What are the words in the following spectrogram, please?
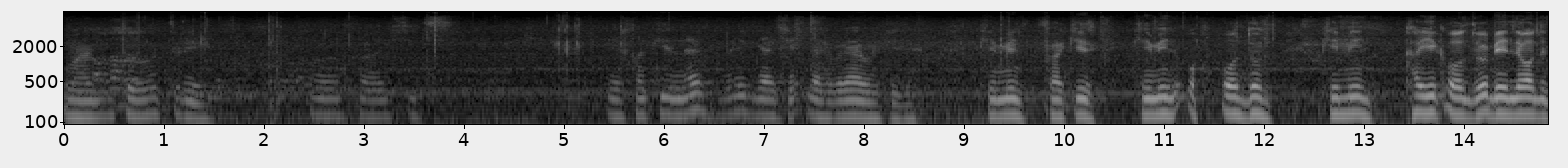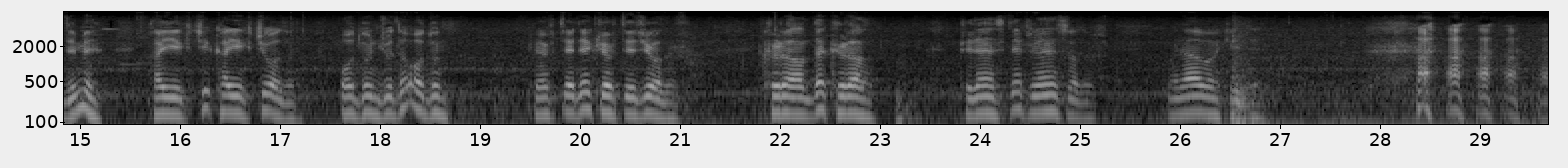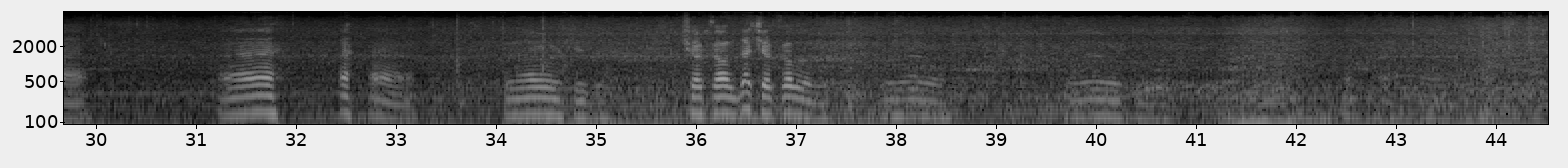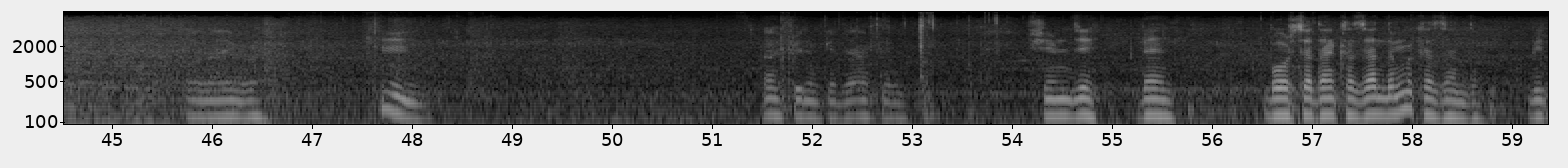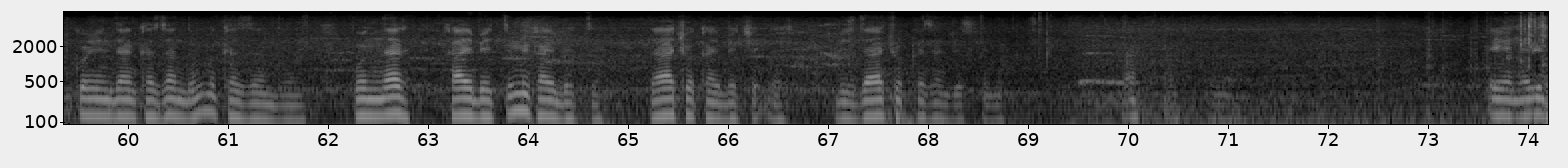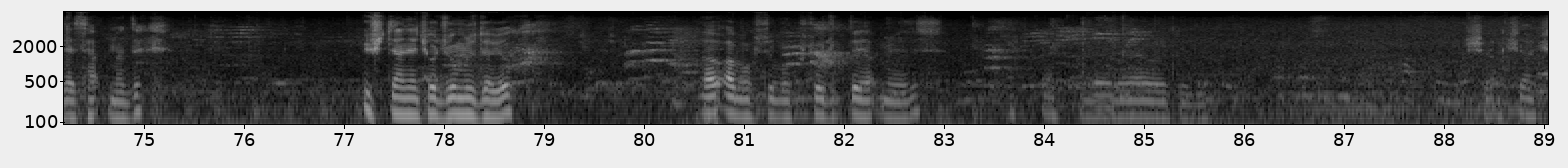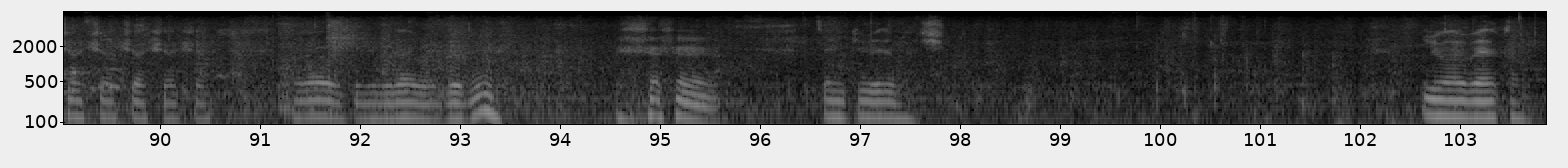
One, two, three, four, five, six. E, fakirler ve gerçekler. Bravo kedi. Kimin fakir, kimin odun, kimin kayık olduğu belli oldu değil mi? Kayıkçı kayıkçı olur. Oduncu da odun. Köfte de köfteci olur. Kral da kral. Prens de prens olur. Bravo kedi. Ah, Bravo kedi. Çakal da çakal olur. Bravo. Bravo kedi. Olay bu. Hmm. Aferin kedi, aferin. Şimdi ben borsadan kazandım mı kazandım. Bitcoin'den kazandım mı kazandım. Bunlar kaybetti mi kaybetti. Daha çok kaybedecekler. Biz daha çok kazanacağız kedi. Ah, ah, ah. Eğenleri de satmadık. Üç tane çocuğumuz da yok. Ab- Abuk subuk çocuk da yapmıyoruz. Bravo kızım. Şak şak şak şak şak şak şak. Bravo kızım bravo gördün mü? Thank you very much. You are welcome.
